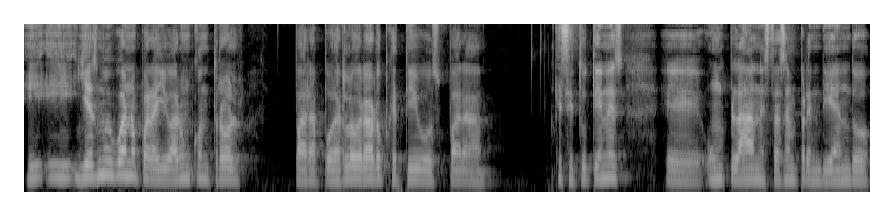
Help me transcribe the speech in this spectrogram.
Y, es muy bueno para llevar un control, para poder lograr objetivos, para que si tú tienes eh, un plan, estás emprendiendo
